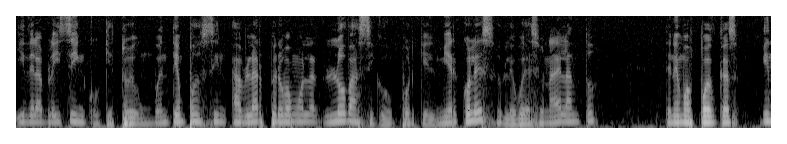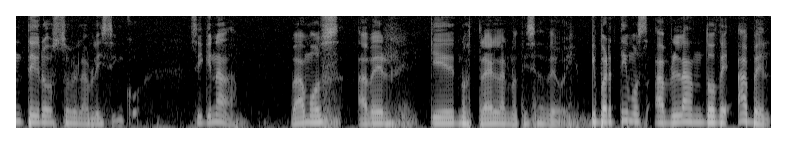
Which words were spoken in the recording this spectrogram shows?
y de la Play 5, que estuve un buen tiempo sin hablar, pero vamos a hablar lo básico, porque el miércoles, le voy a hacer un adelanto, tenemos podcast íntegro sobre la Play 5. Así que nada, Vamos a ver qué nos traen las noticias de hoy. Y partimos hablando de Apple,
